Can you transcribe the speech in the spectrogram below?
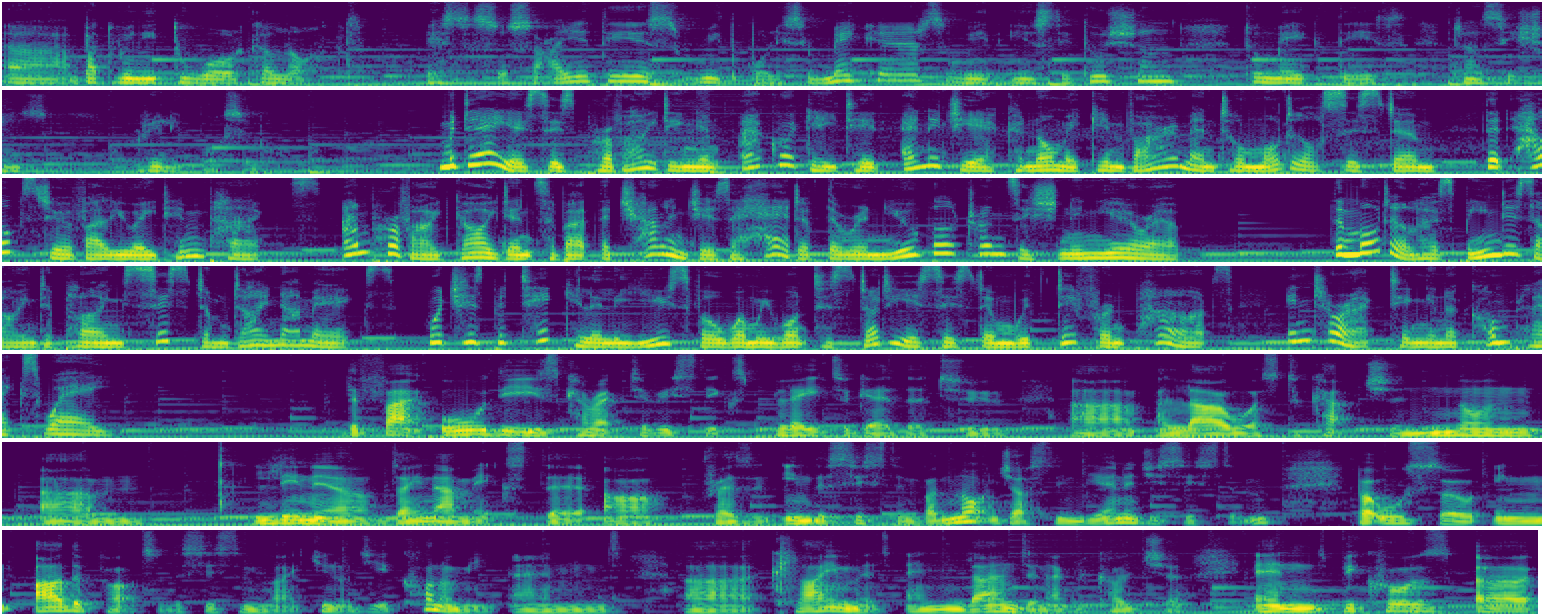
uh, but we need to work a lot as societies, with policymakers, with institutions to make these transitions really possible. Medeas is providing an aggregated energy economic environmental model system that helps to evaluate impacts and provide guidance about the challenges ahead of the renewable transition in Europe. The model has been designed applying system dynamics, which is particularly useful when we want to study a system with different parts interacting in a complex way. The fact all these characteristics play together to um, allow us to capture non um, linear dynamics that are present in the system, but not just in the energy system, but also in other parts of the system, like you know the economy and uh, climate and land and agriculture. And because uh,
